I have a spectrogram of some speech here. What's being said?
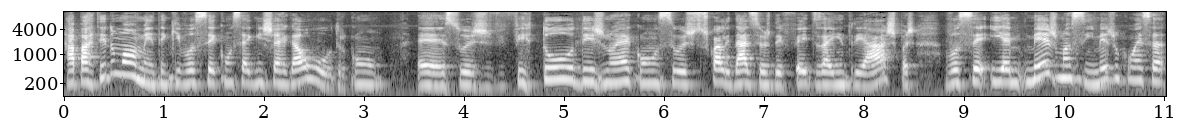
a partir do momento em que você consegue enxergar o outro com é, suas virtudes, não é, com suas, suas, qualidades, seus defeitos aí entre aspas, você e é mesmo assim, mesmo com essa,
